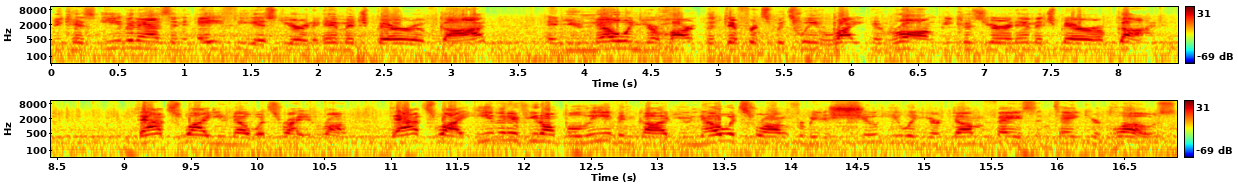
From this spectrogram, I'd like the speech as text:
Because even as an atheist, you're an image bearer of God, and you know in your heart the difference between right and wrong because you're an image bearer of God. That's why you know what's right and wrong. That's why, even if you don't believe in God, you know it's wrong for me to shoot you in your dumb face and take your clothes,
